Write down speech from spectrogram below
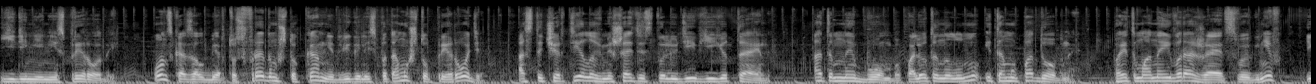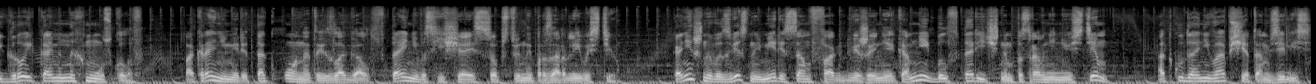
единении с природой. Он сказал Берту с Фредом, что камни двигались потому, что природе осточертело вмешательство людей в ее тайны, атомная бомба, полеты на Луну и тому подобное. Поэтому она и выражает свой гнев игрой каменных мускулов. По крайней мере, так он это излагал, втайне восхищаясь собственной прозорливостью. Конечно, в известной мере сам факт движения камней был вторичным по сравнению с тем, откуда они вообще там взялись.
